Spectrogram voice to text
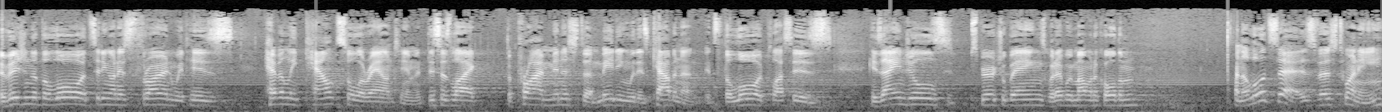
a vision of the Lord sitting on his throne with his heavenly council around him. This is like the prime minister meeting with his cabinet. It's the Lord plus his, his angels, spiritual beings, whatever we might want to call them. And the Lord says, verse 20,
